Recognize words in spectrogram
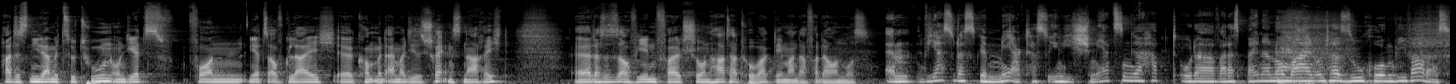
hattest nie damit zu tun und jetzt von jetzt auf gleich äh, kommt mit einmal diese Schreckensnachricht. Äh, das ist auf jeden Fall schon harter Tobak, den man da verdauen muss. Ähm, wie hast du das gemerkt? Hast du irgendwie Schmerzen gehabt oder war das bei einer normalen Untersuchung? Wie war das?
